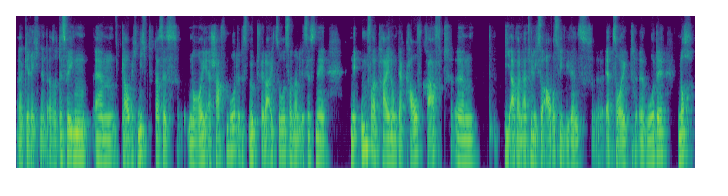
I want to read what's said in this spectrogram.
äh, gerechnet. Also deswegen ähm, glaube ich nicht, dass es neu erschaffen wurde. Das wirkt vielleicht so, sondern es ist eine, eine Umverteilung der Kaufkraft, ähm, die aber natürlich so aussieht, wie wenn es äh, erzeugt äh, wurde, noch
